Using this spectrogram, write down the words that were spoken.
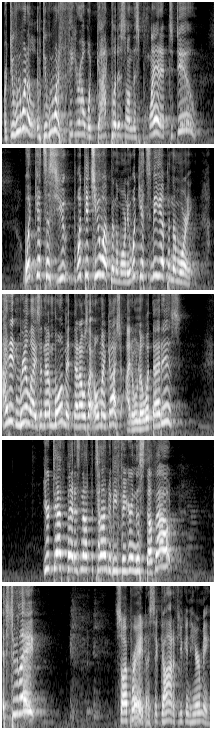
Or do we want to do we want to figure out what God put us on this planet to do? What gets us you what gets you up in the morning? What gets me up in the morning? I didn't realize in that moment that I was like, "Oh my gosh, I don't know what that is." Your deathbed is not the time to be figuring this stuff out. It's too late. So I prayed. I said, "God, if you can hear me,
